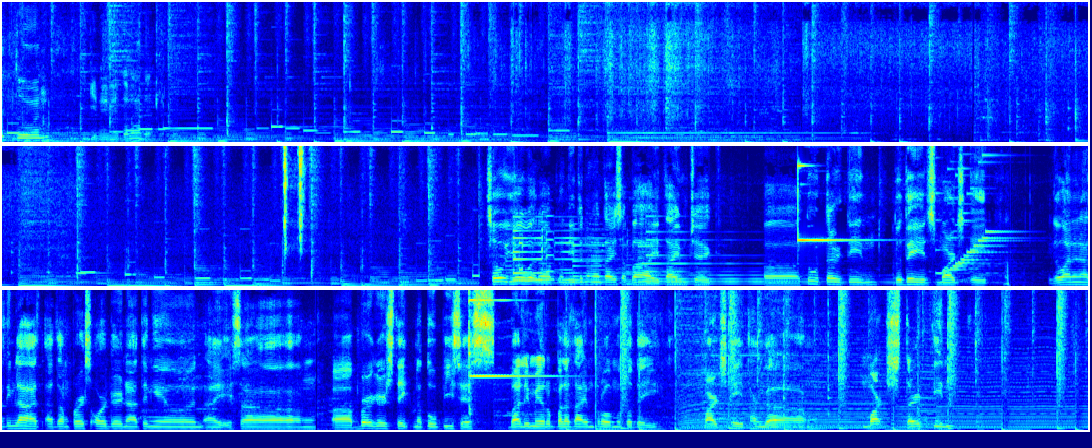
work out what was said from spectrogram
Sila dun. Ginimito natin. So, yo, what up? Nandito na nga tayo sa bahay. Time check. Uh, 2.13. Today, it's March 8. Gawa na natin lahat at ang first order natin ngayon ay isang uh, burger steak na 2 pieces. Bali, meron pala tayong promo today. March 8 hanggang March 13.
